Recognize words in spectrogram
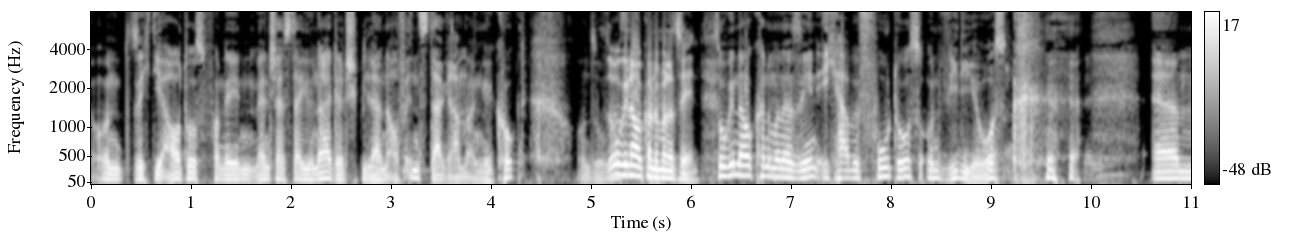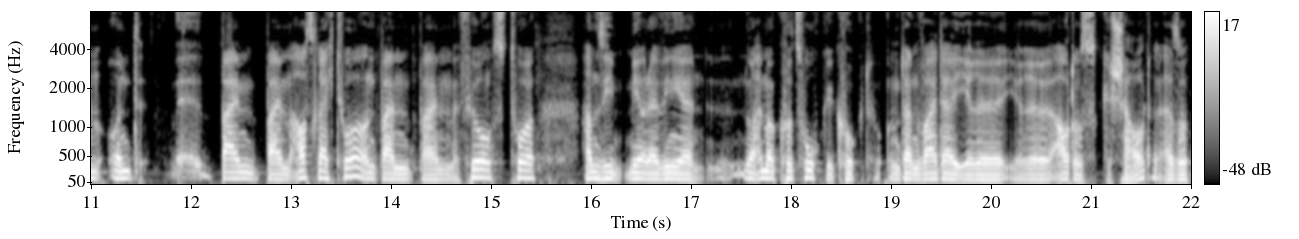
und sich die Autos von den Manchester United-Spielern auf Instagram angeguckt. Und so, so genau konnte man das sehen. So genau konnte man das sehen. Ich habe Fotos und Videos. ähm, und äh, beim, beim Ausgleichstor und beim, beim Führungstor haben sie mehr oder weniger nur einmal kurz hochgeguckt und dann weiter ihre, ihre Autos geschaut. Also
